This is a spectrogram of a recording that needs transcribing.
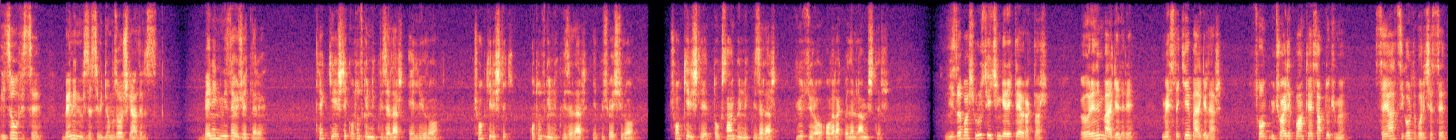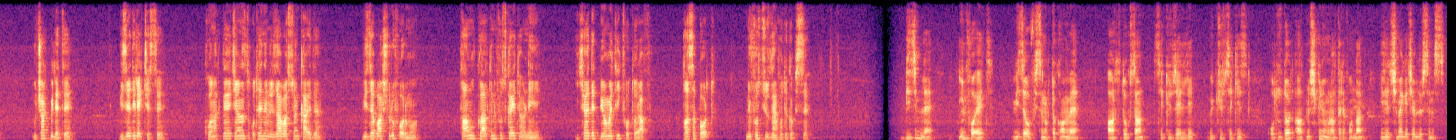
Vize Ofisi, Benin vizesi videomuza hoş geldiniz. Benin vize ücretleri. Tek girişlik 30 günlük vizeler 50 euro. Çok girişlik 30 günlük vizeler 75 euro. Çok girişli 90 günlük vizeler 100 euro olarak belirlenmiştir. Vize başvurusu için gerekli evraklar. Öğrenim belgeleri, mesleki belgeler, son 3 aylık banka hesap dökümü, seyahat sigorta poliçesi, uçak bileti, vize dilekçesi, konaklayacağınız otelin rezervasyon kaydı, vize başvuru formu, tam vukuatlı nüfus kayıt örneği, 2 adet biyometrik fotoğraf, pasaport, nüfus cüzdan fotokopisi. Bizimle info at vizeofisi.com ve artı 90 850 308 34 62 numaralı telefondan iletişime geçebilirsiniz.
